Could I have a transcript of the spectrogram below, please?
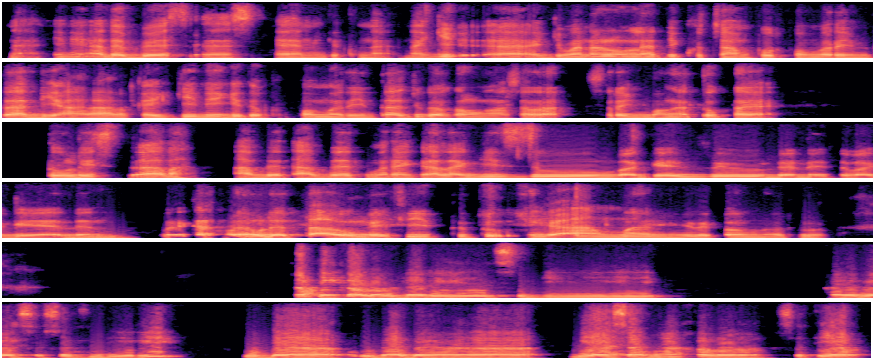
Nah ini ada BSSN gitu. Nah, nah eh, gimana lo ngeliat ikut campur pemerintah di hal-hal kayak gini gitu? Pemerintah juga kalau nggak salah sering banget tuh kayak tulis apa update-update mereka lagi zoom pakai zoom dan lain sebagainya dan hmm. mereka sebenarnya udah tahu nggak sih itu tuh nggak aman gitu kalau menurut lu tapi kalau dari segi kalau BSS sendiri udah udah ada biasanya kalau setiap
